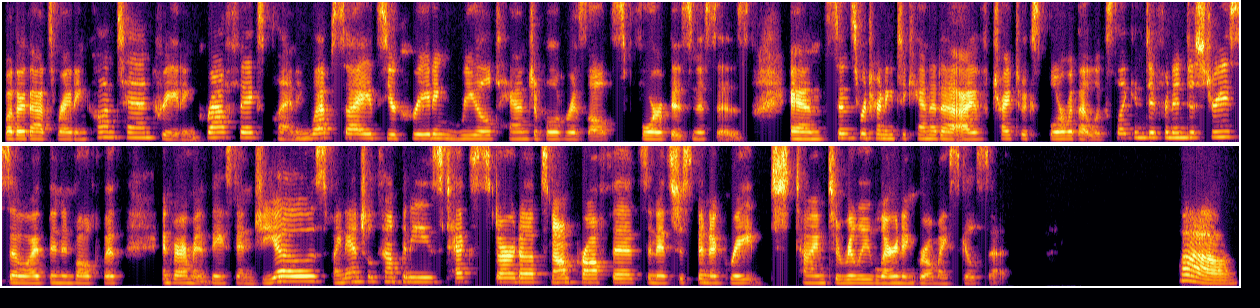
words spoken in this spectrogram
whether that's writing content, creating graphics, planning websites, you're creating real, tangible results for businesses. And since returning to Canada, I've tried to explore what that looks like in different industries. So, I've been involved with environment based NGOs, financial companies, tech startups, nonprofits, and it's just been a great time to really learn and grow my skill set. Wow.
